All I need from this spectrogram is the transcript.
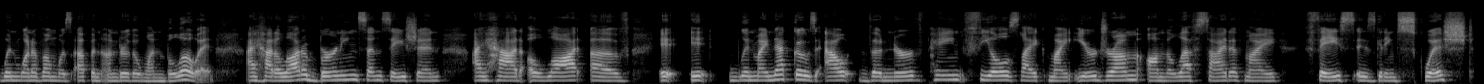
when one of them was up and under the one below it. I had a lot of burning sensation. I had a lot of it it when my neck goes out, the nerve pain feels like my eardrum on the left side of my face is getting squished.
